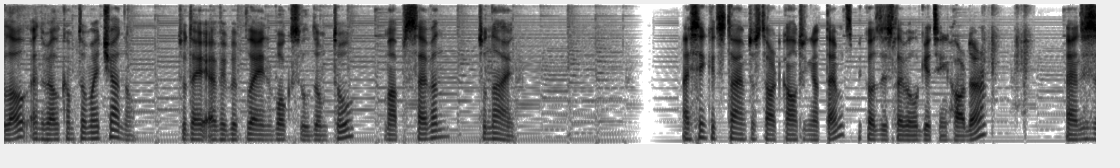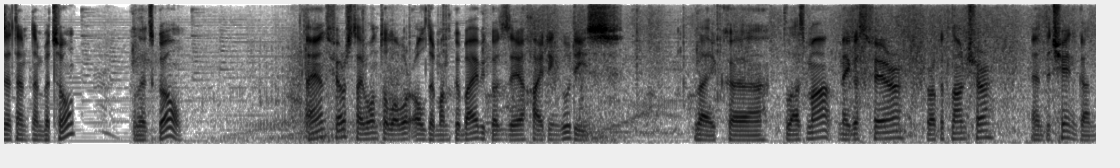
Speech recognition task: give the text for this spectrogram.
Hello and welcome to my channel. Today I will be playing Voxel Doom 2, map 7 to 9. I think it's time to start counting attempts because this level getting harder. And this is attempt number 2. Let's go. And first I want to lower all the Mancubi because they are hiding goodies. Like uh, Plasma, Megasphere, Rocket Launcher and the Chain Gun.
